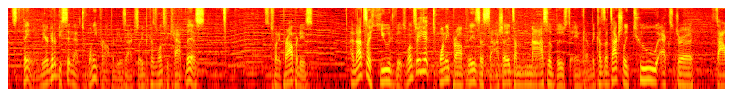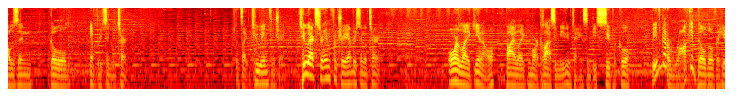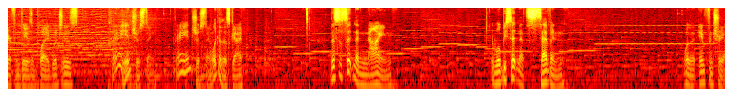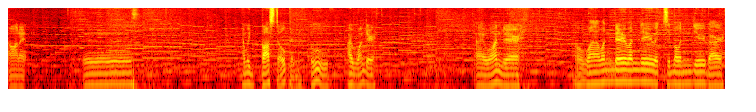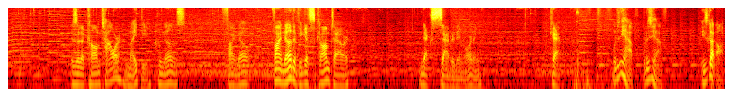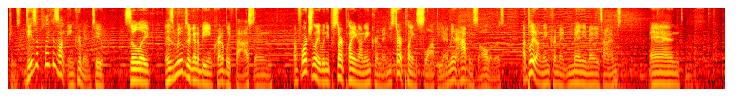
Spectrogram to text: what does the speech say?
that's the thing. We are going to be sitting at 20 properties, actually, because once we cap this, it's 20 properties. And that's a huge boost. Once we hit 20 properties as Sasha, it's a massive boost to income, because that's actually two extra thousand gold every single turn. It's like two infantry. Two extra infantry every single turn. Or like, you know, buy like more classy medium tanks and be super cool. We even got a rocket build over here from Days of Plague, which is pretty interesting. Pretty interesting. Look at this guy. This is sitting at 9. It will be sitting at 7 with an infantry on it. Uh, and we bust open. Ooh, I wonder. I wonder. Oh, I wonder, wonder, what's in my wonder bar? Is it a com tower? Might be. Who knows? Find out. Find out if he gets the com tower. Next Saturday morning. Okay. What does he have? What does he have? He's got options. Days of Plague is on increment too. So like his moves are gonna be incredibly fast and unfortunately when you start playing on increment, you start playing sloppy. I mean it happens to all of us. I played on increment many, many times and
